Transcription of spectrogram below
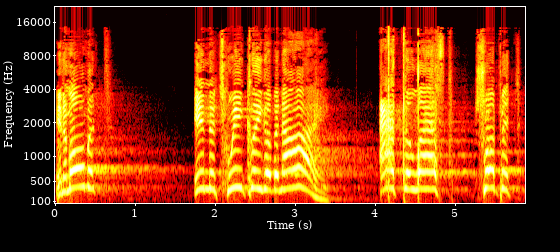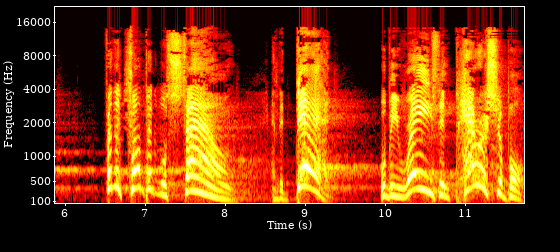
In a moment, in the twinkling of an eye, at the last trumpet, for the trumpet will sound, and the dead will be raised imperishable,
